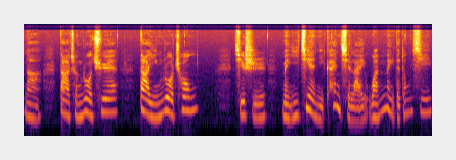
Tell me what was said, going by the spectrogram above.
那大成若缺，大盈若冲，其实每一件你看起来完美的东西，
